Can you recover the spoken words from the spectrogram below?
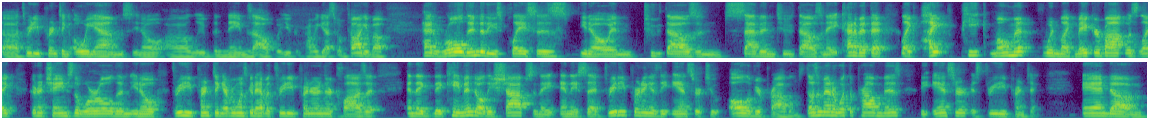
uh, 3D printing OEMs, you know, I'll leave the names out, but you can probably guess what I'm talking about, had rolled into these places, you know, in 2007, 2008, kind of at that like hype peak moment when like MakerBot was like going to change the world and, you know, 3D printing, everyone's going to have a 3D printer in their closet. And they, they came into all these shops and they and they said 3D printing is the answer to all of your problems. Doesn't matter what the problem is, the answer is 3D printing. And um,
